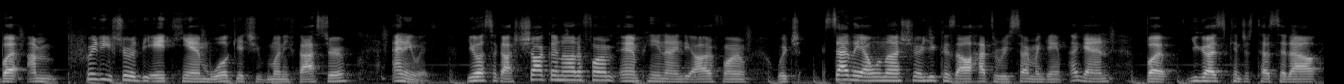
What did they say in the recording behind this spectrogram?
But I'm pretty sure the ATM will get you money faster. Anyways, you also got shotgun auto farm and P90 auto farm, which sadly I will not show you because I'll have to restart my game again, but you guys can just test it out.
